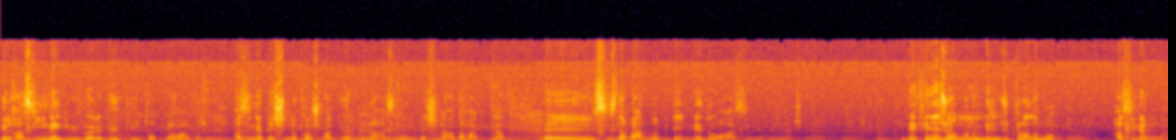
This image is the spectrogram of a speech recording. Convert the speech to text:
Bir hazine gibi böyle büyük bir ütopya vardır. Hazine peşinde koşmak, ömrünü hazinenin peşine adamak falan. E, sizde var mı bir de nedir o hazine denilen şey? Defineci olmanın birinci kuralı bu. Hazine bulmak.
